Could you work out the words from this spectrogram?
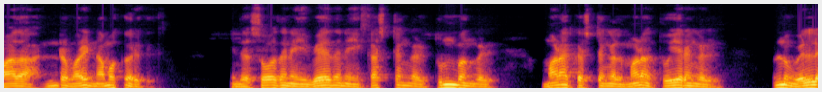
மாதா நின்ற மாதிரி நமக்கும் இருக்குது. இந்த சோதனை வேதனை கஷ்டங்கள் துன்பங்கள் மன கஷ்டங்கள் மன துயரங்கள் இன்னும் வெளில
